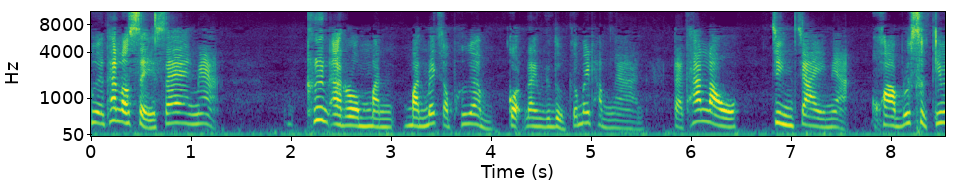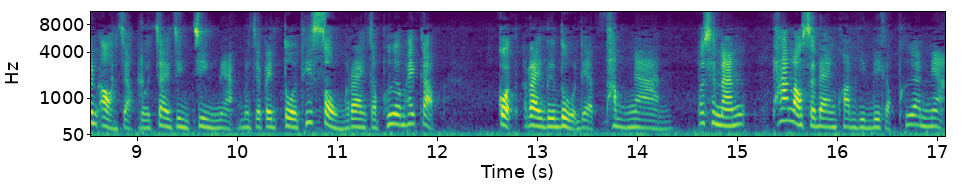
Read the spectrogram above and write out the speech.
พื่อนๆ ถ้าเราเสแสร้งเนี่ยคลื่นอารมณ์มันมันไม่กระเพื่อมกดแรงดึงดูดก็ไม่ทำงาน แต่ถ้าเราจริงใจเนี่ยความรู้สึกที่มันออกจากหัวใจจริง ๆเนี่ยมันจะเป็นตัวที่ส่งแรงกระเพื่อมให้กับ กดแรงดึงดูดเนี่ยทำงาน เพราะฉะนั้นถ้าเราแสดงความยินดีกับเพื่อนเนี่ย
